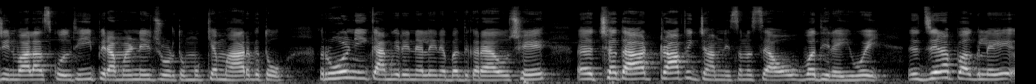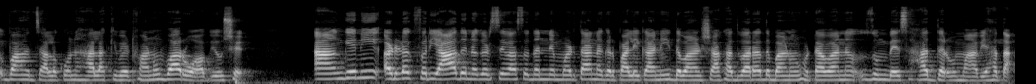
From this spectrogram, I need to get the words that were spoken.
જીનવાલા સ્કૂલથી પિરામણને જોડતો મુખ્ય માર્ગ તો રોડની કામગીરીને લઈને બંધ કરાયો છે, છતાં ટ્રાફિક જામની સમસ્યાઓ વધી રહી હોય, જેના પગલે વાહન ચાલકોને હાલાકી વેઠવાનો વારો આવ્યો છે. આ અંગેની અઢળક ફરિયાદ નગર સેવા સદનને મળતા નગરપાલિકાની દબાણ શાખા દ્વારા દબાણો હટાવવાનો ઝુંબેશ હાથ ધરવામાં આવ્યા હતા.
